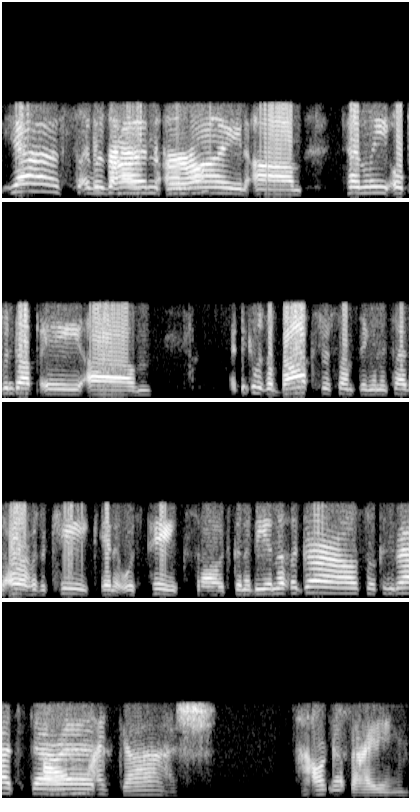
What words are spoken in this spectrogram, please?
Yes, I was on online. Um Tenley opened up a um I think it was a box or something and inside oh it was a cake and it was pink, so it's gonna be another girl. So congrats, Derrick. Oh my gosh. How Yep. exciting.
